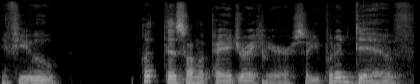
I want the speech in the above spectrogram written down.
if you put this on the page right here, so you put a div,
